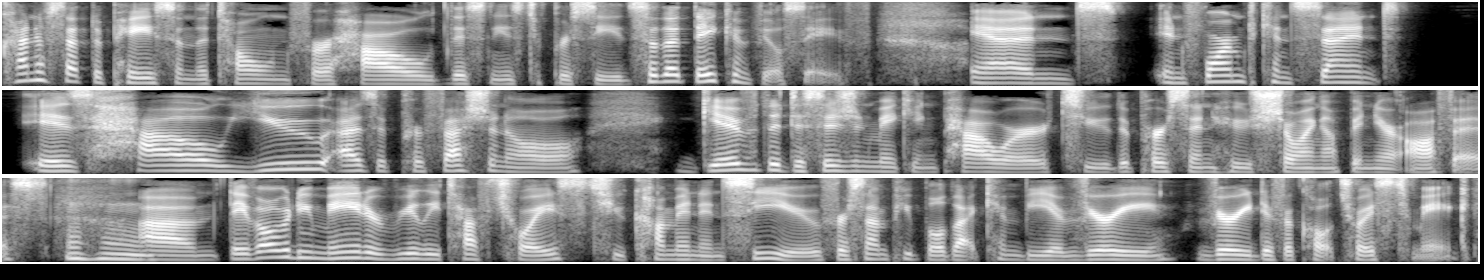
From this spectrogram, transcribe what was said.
kind of set the pace and the tone for how this needs to proceed so that they can feel safe. And informed consent is how you as a professional give the decision making power to the person who's showing up in your office. Mm-hmm. um, they've already made a really tough choice to come in and see you. For some people that can be a very very difficult choice to make.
